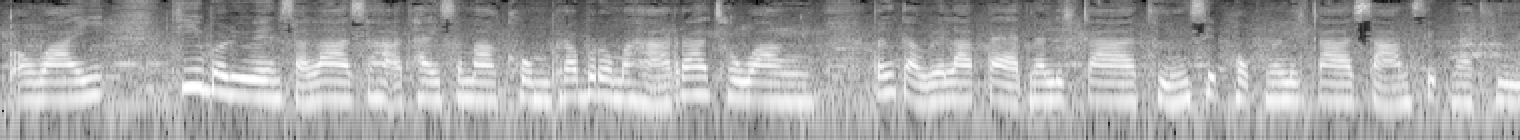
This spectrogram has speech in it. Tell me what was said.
2556 เอาไว้ ที่บริเวณศาลาสหไทยสมาคม พระบรมมหาราชวัง ตั้งแต่เวลา 8 นาฬิกาถึง 16 นาฬิกา 30 นาที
